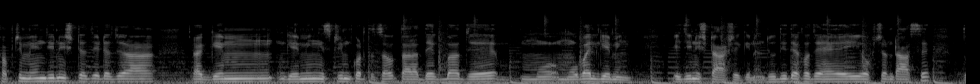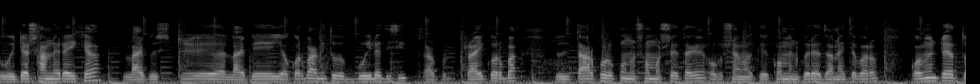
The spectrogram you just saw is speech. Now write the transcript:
সবচেয়ে মেন জিনিসটা যেটা যারা গেম গেমিং স্ট্রিম করতে চাও, তারা দেখবা যে মোবাইল গেমিং এই জিনিসটা আসে কিনা। যদি দেখো যে হ্যাঁ এই অপশনটা আছে, তো ওইটা সামনে রাইখা লাইভ লাইভে ইয়ে করবা। আমি তো বইলে দিছি, তারপর ট্রাই করবা। যদি তারপরও কোনো সমস্যা থাকে, অবশ্যই আমাকে কমেন্ট করে জানাইতে পারো। কমেন্টে এত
